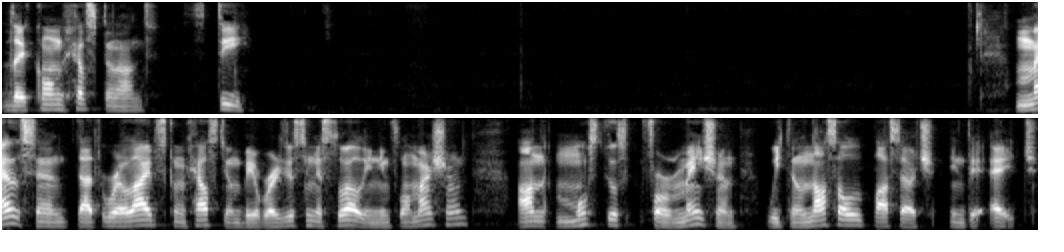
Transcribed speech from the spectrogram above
Decongestant D. Medicine that relieves congestion by reducing swelling, inflammation, and mucus formation with a nasal passage in the age.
